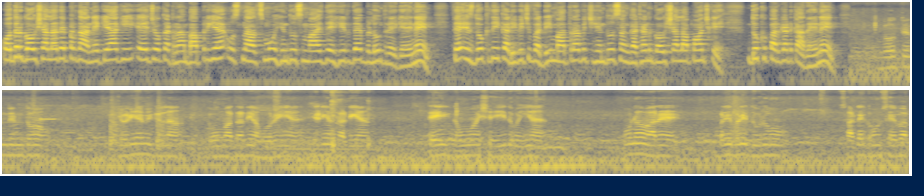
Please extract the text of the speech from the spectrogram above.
ਉਧਰ ਗਊਸ਼ਾਲਾ ਦੇ ਪ੍ਰਧਾਨ ਨੇ ਕਿਹਾ ਕਿ ਇਹ ਜੋ ਘਟਨਾ ਵਾਪਰੀ ਹੈ, ਉਸ ਨਾਲ ਸਮੂਹ ਹਿੰਦੂ ਸਮਾਜ ਦੇ ਹਿਰਦੇ ਬਲੁੰਦਰੇ ਗਏ ਨੇ ਤੇ ਇਸ ਦੁੱਖ ਦੀ ਘੜੀ ਵਿੱਚ ਵੱਡੀ ਮਾਤਰਾ ਵਿੱਚ ਹਿੰਦੂ ਸੰਗਠਨ ਗਊਸ਼ਾਲਾ ਪਹੁੰਚ ਕੇ ਦੁੱਖ ਪ੍ਰਗਟ ਕਰ ਰਹੇ ਨੇ। ਦੋ ਤਿੰਨ ਦਿਨ ਤੋਂ ਜਿਹੜੀਆਂ ਵੀ ਗੱਲਾਂ ਗਊ ਮਾਤਾ ਦੀਆਂ ਹੋ ਰਹੀਆਂ, ਜਿਹੜੀਆਂ ਸਾਡੀਆਂ 23 ਗਊਆਂ ਸ਼ਹੀਦ ਹੋਈਆਂ, ਉਹਨਾਂ ਬਾਰੇ ਬੜੀ ਬੜੀ ਦੂਰੋਂ ਸਾਡੇ ਗਊ ਸੇਵਕ,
